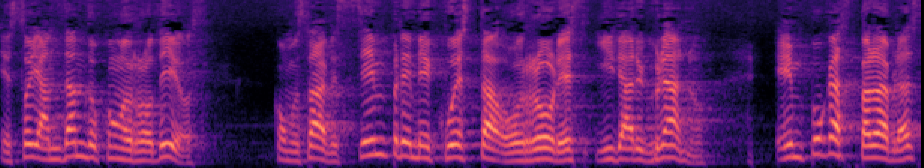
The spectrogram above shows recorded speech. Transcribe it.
estoy andando con rodeos. Como sabes, siempre me cuesta horrores ir al grano. En pocas palabras,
